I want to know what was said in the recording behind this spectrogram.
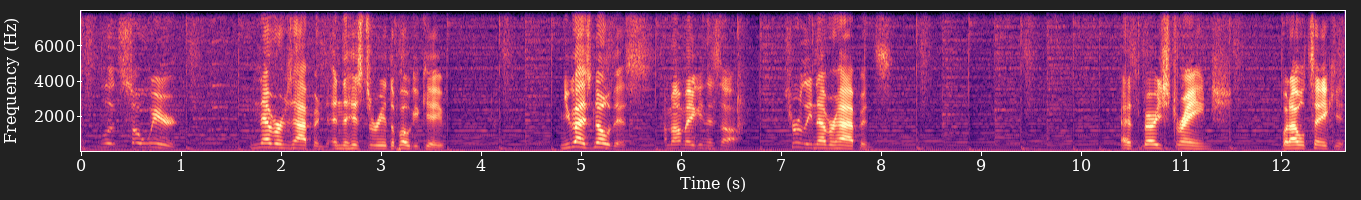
It's, it's so weird. Never has happened in the history of the Poke Cave. You guys know this. I'm not making this up. Truly never happens. That's very strange, but I will take it.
